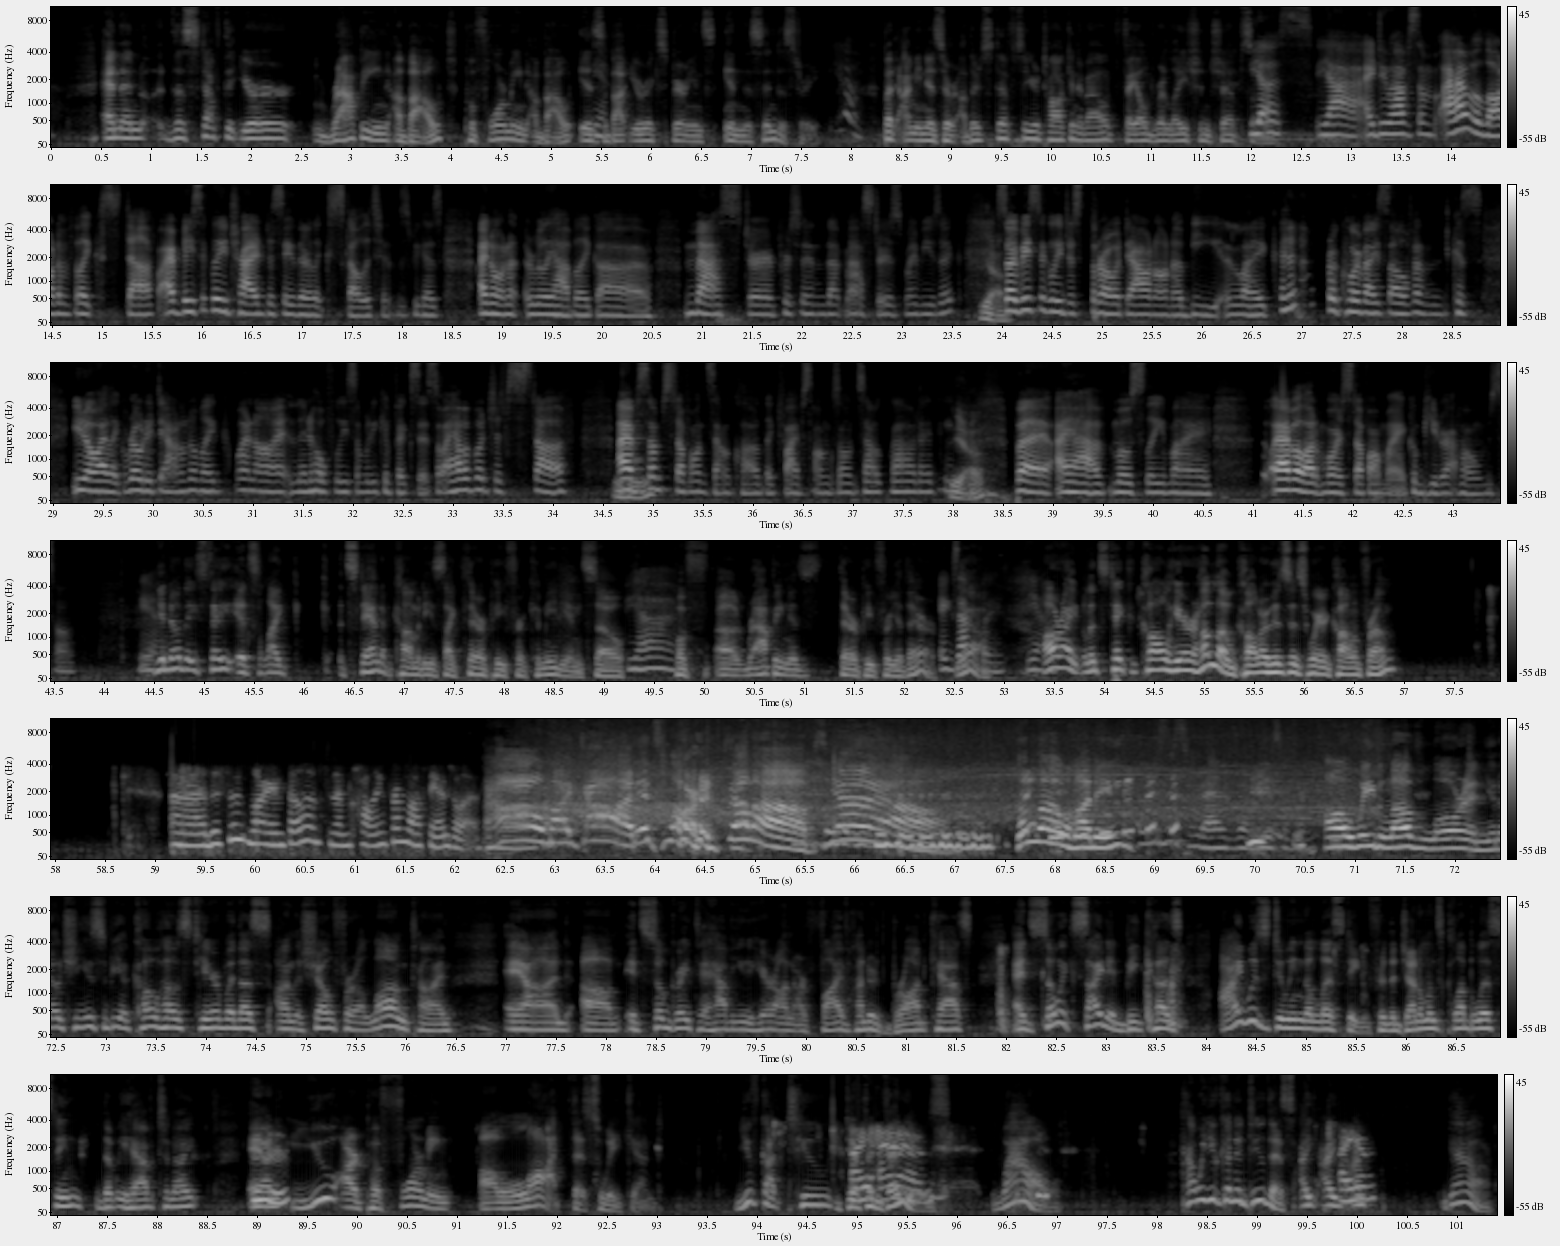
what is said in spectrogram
And then the stuff that you're rapping about, performing about, is Yeah. about your experience in this industry. Yeah. But I mean, is there other stuff that you're talking about? Failed relationships? or- Yes, yeah, I do have some. I have a lot of like stuff. I basically tried to say they're like skeletons because I don't really have like a master person that masters my music. Yeah. So I basically just throw it down on a beat and like record myself, and because you know I like wrote it down and I'm like, why not? And then hopefully somebody can fix it. So I have a bunch of stuff. I have some stuff on SoundCloud, like five songs on SoundCloud, I think Yeah. but I have mostly my I have a lot of more stuff on my computer at home, so yeah. You know, they say it's like stand up comedy is like therapy for comedians. So yeah. perf- uh, rapping is therapy for you there. Exactly. Yeah. All right, let's take a call here. Hello, caller. Who's this? Where you're calling from? Uh, this is Lauren Phillips, and I'm calling from Los Angeles. Oh my God! It's Lauren Phillips. Yeah. Hello, honey. Who's this random music? Oh, we love Lauren. You know, she used to be a co-host here with us on the show for a long time. And um, it's so great to have you here on our 500th broadcast. And so excited because I was doing the listing for the Gentlemen's Club listing that we have tonight. And you are performing a lot this weekend. You've got two different I venues. Wow. How are you going to do this? I, I, I I'm- yeah.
